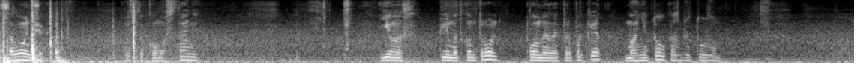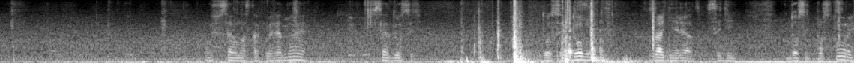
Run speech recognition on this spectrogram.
Салончик ось в такому стані. Є у нас клімат-контроль, повний електропакет, магнітолка з блютузом. Ось все у нас так виглядає. Все досить, досить добре. Задній ряд сидінь досить просторий.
